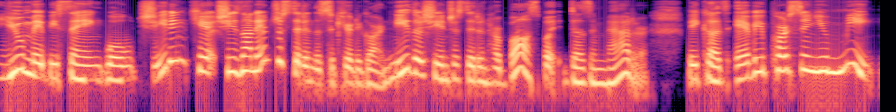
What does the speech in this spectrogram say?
you may be saying, well, she didn't care. She's not interested in the security guard. Neither is she interested in her boss, but it doesn't matter because every person you meet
